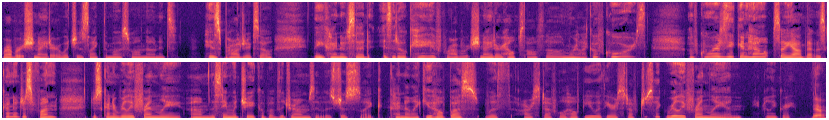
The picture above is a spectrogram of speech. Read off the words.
Robert Schneider, which is like the most well known. It's his project. So they kind of said, Is it okay if Robert Schneider helps also? And we're like, Of course. Of course he can help. So yeah, that was kind of just fun, just kind of really friendly. Um, the same with Jacob of the drums. It was just like kind of like, You help us with our stuff, we'll help you with your stuff. Just like really friendly and really great. Yeah,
